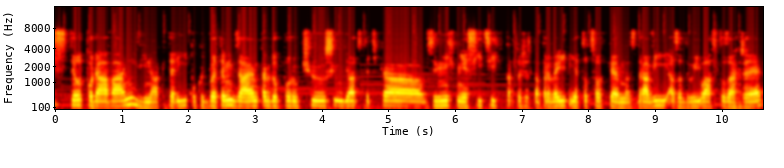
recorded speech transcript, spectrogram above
styl podávání vína, který pokud budete mít zájem, tak doporučuji si udělat teďka v zimních měsících, protože za prvý je to celkem zdravý a za druhý vás to zahřeje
